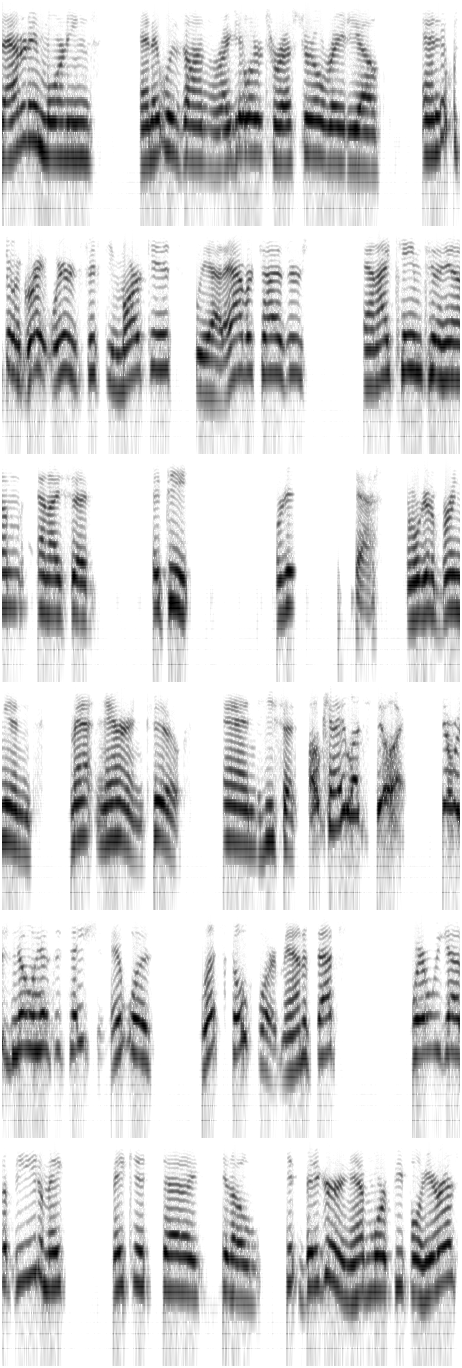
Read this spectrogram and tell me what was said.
Saturday mornings, and it was on regular terrestrial radio, and it was doing great. We were in 50 markets. We had advertisers, and I came to him and I said, "Hey, Pete, we're going and we're going to bring in Matt and Aaron too." And he said, "Okay, let's do it." There was no hesitation. It was, "Let's go for it, man. If that's where we got to be to make make it, uh, you know, get bigger and have more people hear us."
